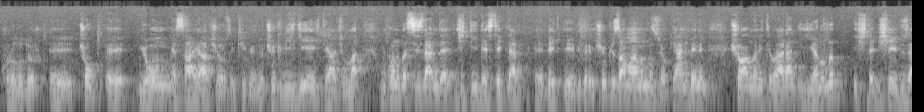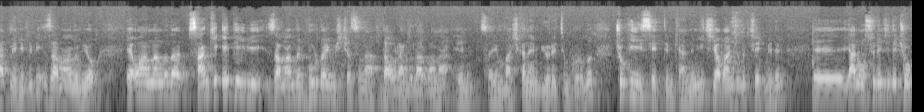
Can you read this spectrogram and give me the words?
kuruludur. E, çok e, yoğun mesai harcıyoruz iki gündür. Çünkü bilgiye ihtiyacım var. Bu konuda sizden de ciddi destekler e, bekleyebilirim. Çünkü zamanımız yok. Yani benim şu andan itibaren yanılıp işte bir şeyi düzeltme gibi bir zamanım yok. E, o anlamda da sanki epey bir zamandır buradaymışçasına davrandılar bana. Hem Sayın Başkan hem yönetim kurulu. Çok iyi hissettim kendimi. Hiç yabancılık çekmedim. E, yani o süreci de çok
